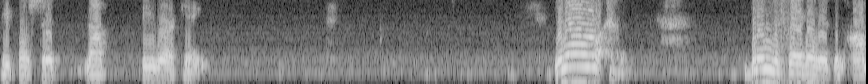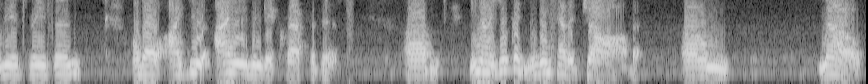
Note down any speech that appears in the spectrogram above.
people should not be working? You know, being disabled is an obvious reason, although I do, I even get crap for this. Um, you know, you could at least have a job. Um, no,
